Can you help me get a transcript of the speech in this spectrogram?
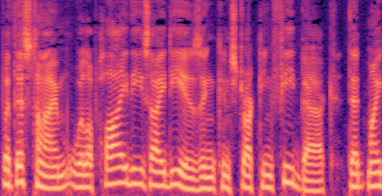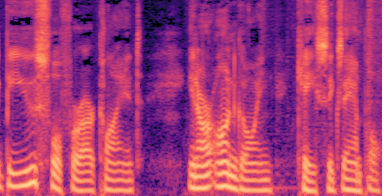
but this time we'll apply these ideas in constructing feedback that might be useful for our client in our ongoing case example.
